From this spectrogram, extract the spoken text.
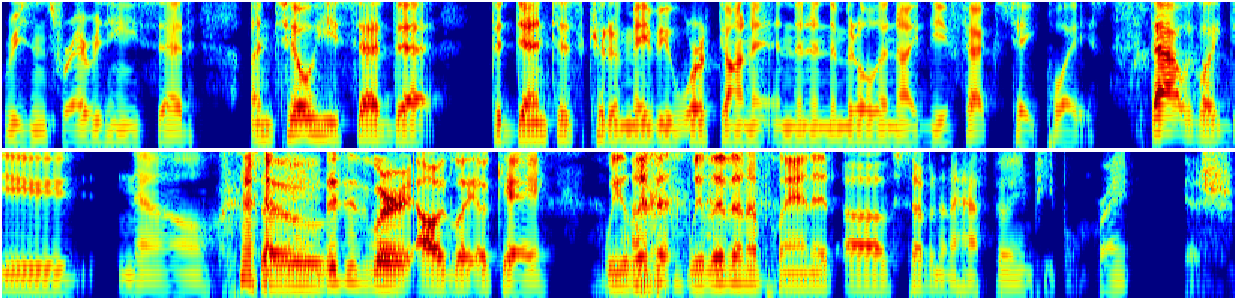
reasons for everything he said until he said that the dentist could have maybe worked on it and then in the middle of the night the effects take place. That was like, dude, no. So- this is where I was like, okay. We live in we live in a planet of seven and a half billion people, right? Ish.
